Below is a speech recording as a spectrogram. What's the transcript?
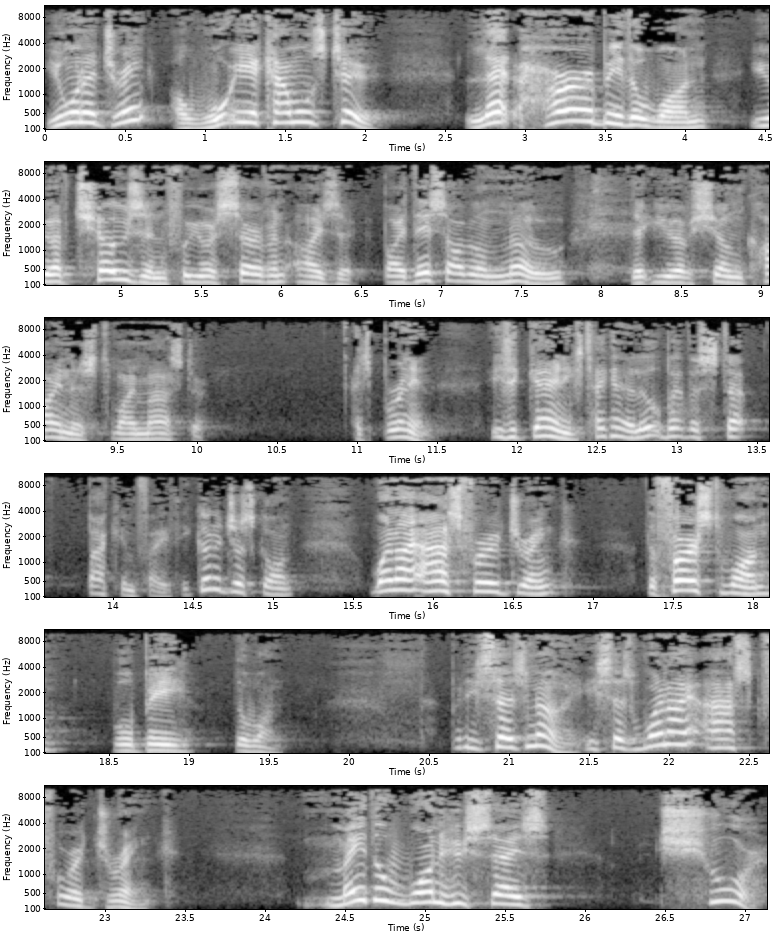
you want a drink? I'll water your camels too. Let her be the one you have chosen for your servant Isaac. By this I will know that you have shown kindness to my master. It's brilliant. He's again, he's taken a little bit of a step back in faith. He could have just gone, when I ask for a drink, the first one will be the one. But he says, no. He says, when I ask for a drink, may the one who says, sure.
